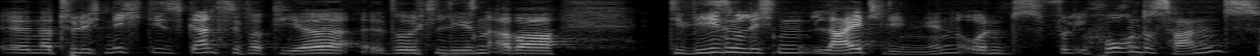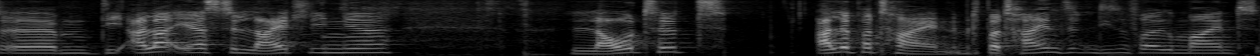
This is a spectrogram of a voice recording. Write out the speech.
äh, natürlich nicht dieses ganze Papier äh, durchgelesen, aber die wesentlichen Leitlinien und hochinteressant. Ähm, die allererste Leitlinie lautet, alle Parteien, mit Parteien sind in diesem Fall gemeint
